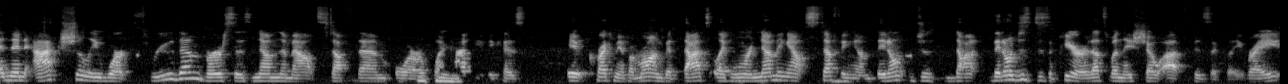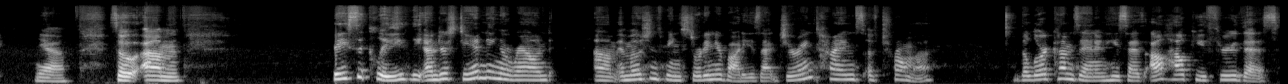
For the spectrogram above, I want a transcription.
and then actually work through them versus numb them out, stuff them, or mm-hmm. what have you. Because it correct me if I'm wrong, but that's like when we're numbing out, stuffing them, they don't just not they don't just disappear. That's when they show up physically, right? Yeah. So um basically the understanding around um, emotions being stored in your body is that during times of trauma, the Lord comes in and he says, I'll help you through this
